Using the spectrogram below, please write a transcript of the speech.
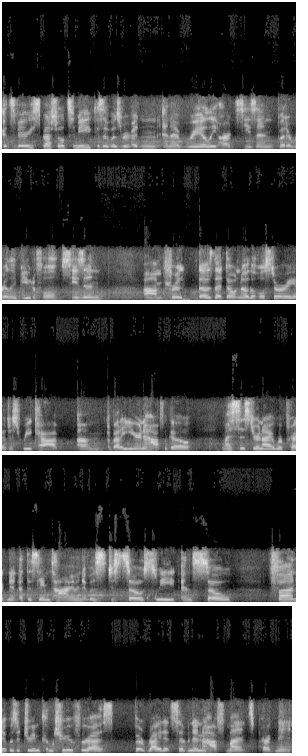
it's very special to me because it was written in a really hard season, but a really beautiful season. Um, for those that don't know the whole story, I'll just recap. Um, about a year and a half ago, my sister and I were pregnant at the same time, and it was just so sweet and so fun. It was a dream come true for us. But right at seven and a half months pregnant,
